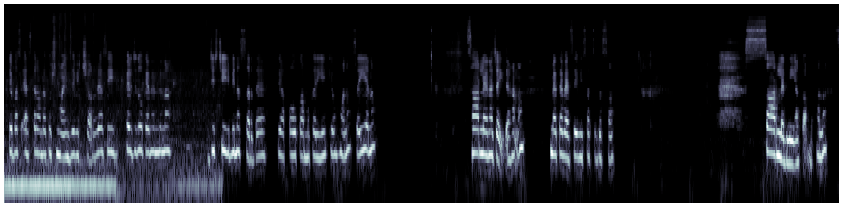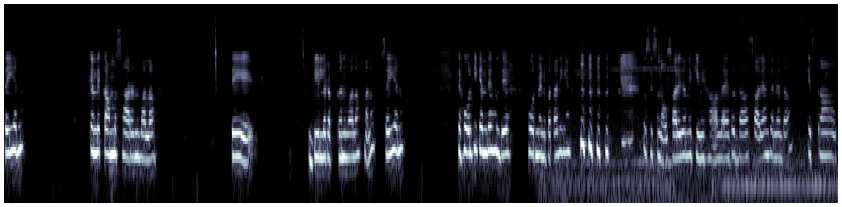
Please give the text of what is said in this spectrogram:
ਤੇ ਬਸ ਇਸ ਤਰ੍ਹਾਂ ਦਾ ਕੁਝ ਮਾਈਂਡ ਦੇ ਵਿੱਚ ਚੱਲ ਰਿਹਾ ਸੀ। ਫਿਰ ਜਦੋਂ ਕਹਿੰਦੇ ਨੇ ਨਾ, ਜਿਸ ਚੀਜ਼ ਬਿਨਾਂ ਸਰਦਾ ਹੈ ਤੇ ਆਪਾਂ ਉਹ ਕੰਮ ਕਰੀਏ ਕਿਉਂ, ਹਨਾ? ਸਹੀ ਹੈ ਨਾ? ਸਾਰ ਲੈਣਾ ਚਾਹੀਦਾ ਹੈ ਹਨਾ? ਮੈਂ ਤਾਂ ਵੈਸੇ ਵੀ ਸੱਚ ਦੱਸਾਂ। ਸਾਰ ਲੈਂਦੀ ਆ ਕੰਮ, ਹਨਾ? ਸਹੀ ਹੈ ਨਾ? ਕਹਿੰਦੇ ਕੰਮ ਸਾਰਨ ਵਾਲਾ ਤੇ ਦਿਲ ਰੱਖਣ ਵਾਲਾ, ਹਨਾ? ਸਹੀ ਹੈ ਨਾ? ਤੇ ਹੋਰ ਕੀ ਕਹਿੰਦੇ ਹੁੰਦੇ ਆ? ਹੋਰ ਮੈਨੂੰ ਪਤਾ ਨਹੀਂ ਹੈ। ਤੁਸੀਂ ਸੁਣਾਓ ਸਾਰੇ ਜਣੇ ਕਿਵੇਂ ਹਾਲ ਹੈ ਤੁਹਾਡਾ? ਸਾਰਿਆਂ ਜਣਿਆਂ ਦਾ ਕਿਸ ਤਰ੍ਹਾਂ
